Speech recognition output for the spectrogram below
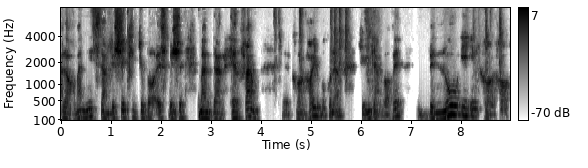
علاقمند نیستم به شکلی که باعث بشه من در حرفم کارهایی بکنم که این در واقع به نوعی این کارها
